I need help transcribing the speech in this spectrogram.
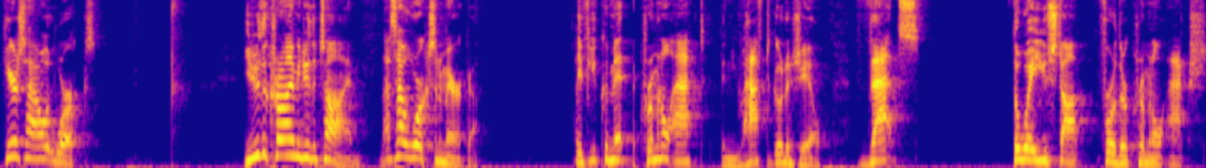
Here's how it works. You do the crime, you do the time. That's how it works in America. If you commit a criminal act, then you have to go to jail. That's the way you stop further criminal acts.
